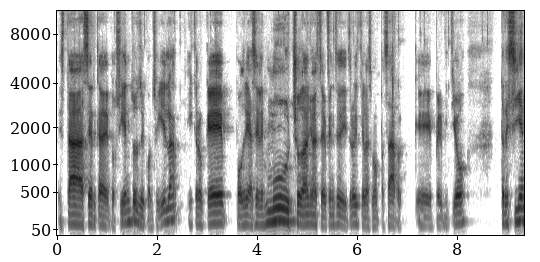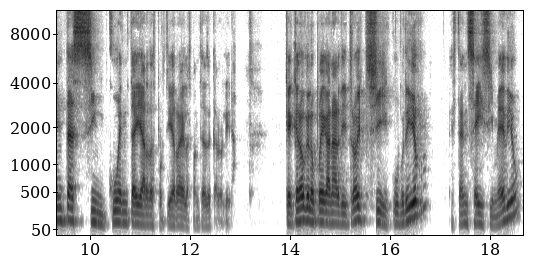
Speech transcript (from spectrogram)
Está cerca de 200 de conseguirla y creo que podría hacerle mucho daño a esta defensa de Detroit que la semana pasada que permitió 350 yardas por tierra de las pantallas de Carolina. Que creo que lo puede ganar Detroit, sí, cubrir está en seis y medio.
